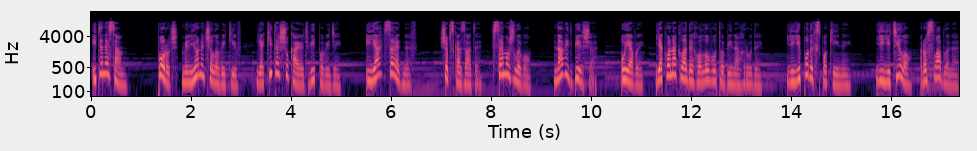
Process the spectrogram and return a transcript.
І ти не сам. Поруч мільйони чоловіків, які теж шукають відповіді. І я серед них. Щоб сказати, все можливо, навіть більше. Уяви, як вона кладе голову тобі на груди. Її подих спокійний, її тіло розслаблене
